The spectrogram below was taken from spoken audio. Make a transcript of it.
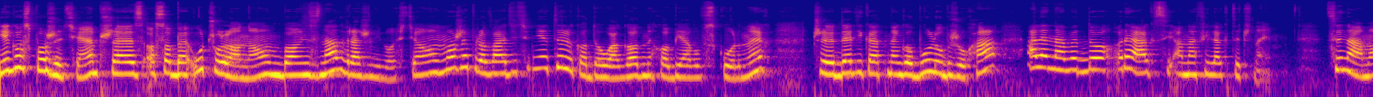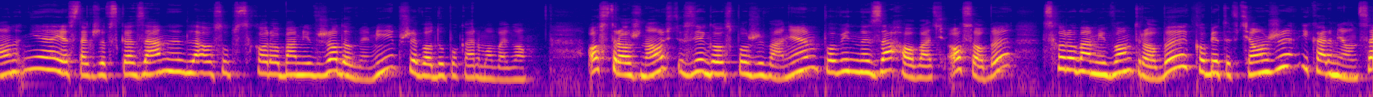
Jego spożycie przez osobę uczuloną bądź z nadwrażliwością może prowadzić nie tylko do łagodnych objawów skórnych czy delikatnego bólu brzucha, ale nawet do reakcji anafilaktycznej. Cynamon nie jest także wskazany dla osób z chorobami wrzodowymi przewodu pokarmowego. Ostrożność z jego spożywaniem powinny zachować osoby z chorobami wątroby, kobiety w ciąży i karmiące,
